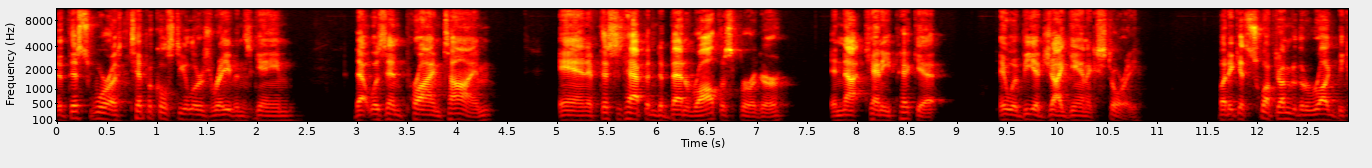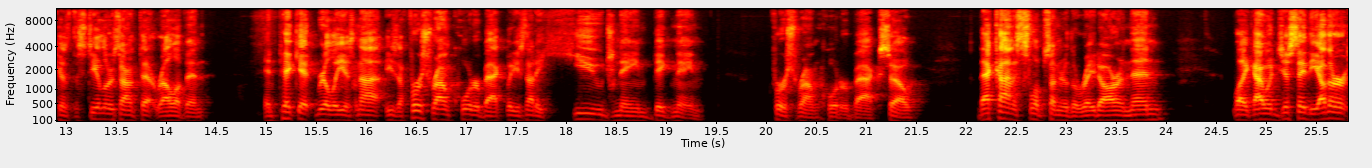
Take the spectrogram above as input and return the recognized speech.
if this were a typical Steelers Ravens game that was in prime time, and if this had happened to Ben Roethlisberger and not Kenny Pickett, it would be a gigantic story. But it gets swept under the rug because the Steelers aren't that relevant, and Pickett really is not. He's a first round quarterback, but he's not a huge name, big name first round quarterback. So that kind of slips under the radar. And then, like I would just say, the other,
